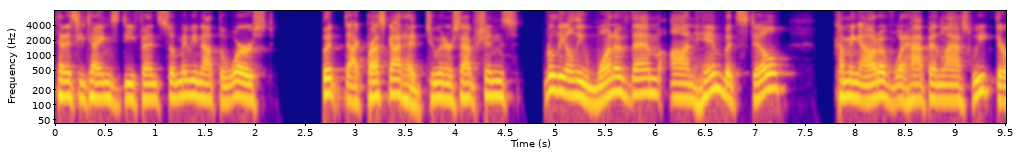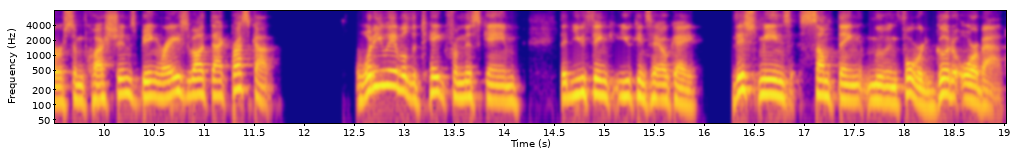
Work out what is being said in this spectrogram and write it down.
Tennessee Titans defense. So maybe not the worst. But Dak Prescott had two interceptions, really only one of them on him, but still coming out of what happened last week, there were some questions being raised about Dak Prescott. What are you able to take from this game that you think you can say, okay, this means something moving forward, good or bad?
